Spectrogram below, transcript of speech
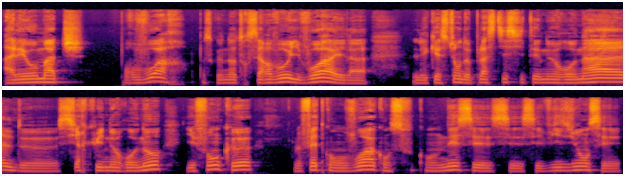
aller au match pour voir, parce que notre cerveau, il voit et la, les questions de plasticité neuronale, de circuits neuronaux, ils font que le fait qu'on voit, qu'on ait ces, ces, visions ces,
